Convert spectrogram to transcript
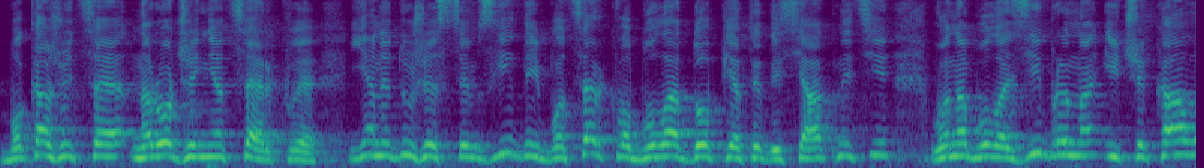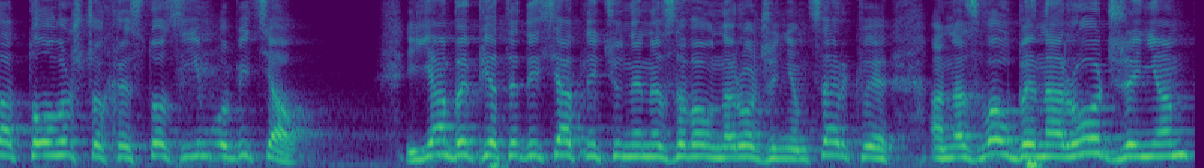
Бо кажуть, це народження церкви. Я не дуже з цим згідний, бо церква була до п'ятидесятниці, вона була зібрана і чекала того, що Христос їм обіцяв. Я би п'ятидесятницю не називав народженням церкви, а назвав би народженням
